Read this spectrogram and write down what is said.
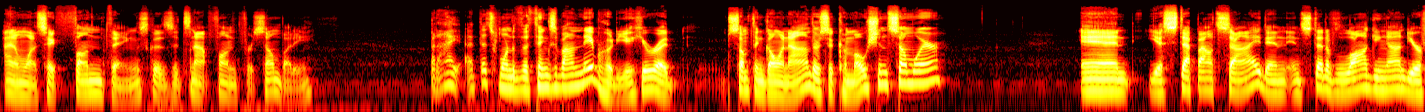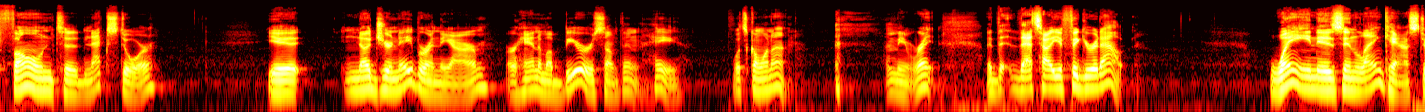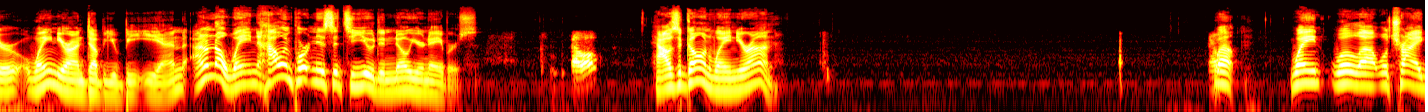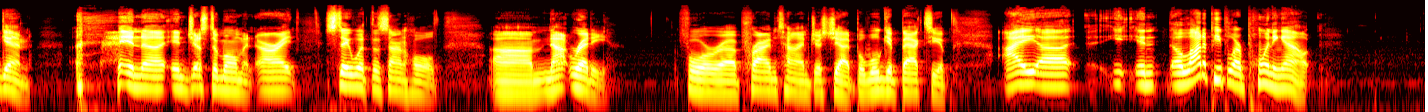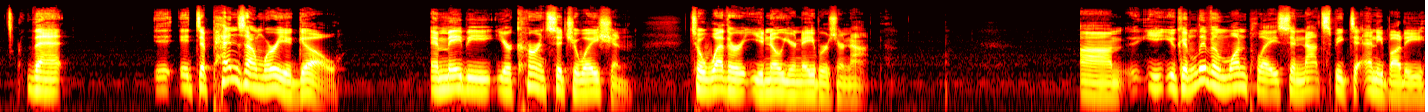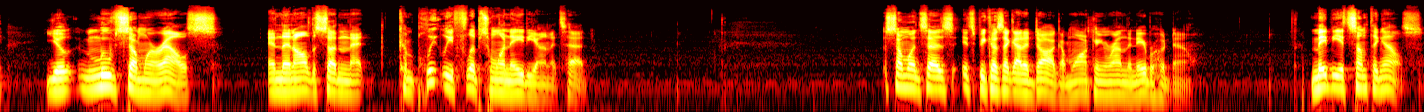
I don't want to say fun things because it's not fun for somebody. But I, that's one of the things about a neighborhood. You hear a something going on. There's a commotion somewhere and you step outside and instead of logging onto your phone to Nextdoor, you nudge your neighbor in the arm or hand him a beer or something. Hey, what's going on? I mean, right? That's how you figure it out. Wayne is in Lancaster. Wayne, you're on WBEN. I don't know, Wayne, how important is it to you to know your neighbors? Hello? How's it going, Wayne? You're on. Well, Wayne, we'll uh, we'll try again in uh, in just a moment. All right, stay with us on hold. Um, not ready for uh, prime time just yet, but we'll get back to you. I uh, and a lot of people are pointing out that it, it depends on where you go and maybe your current situation to whether you know your neighbors or not. Um, you, you can live in one place and not speak to anybody. You move somewhere else, and then all of a sudden that completely flips 180 on its head. Someone says, It's because I got a dog. I'm walking around the neighborhood now. Maybe it's something else.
